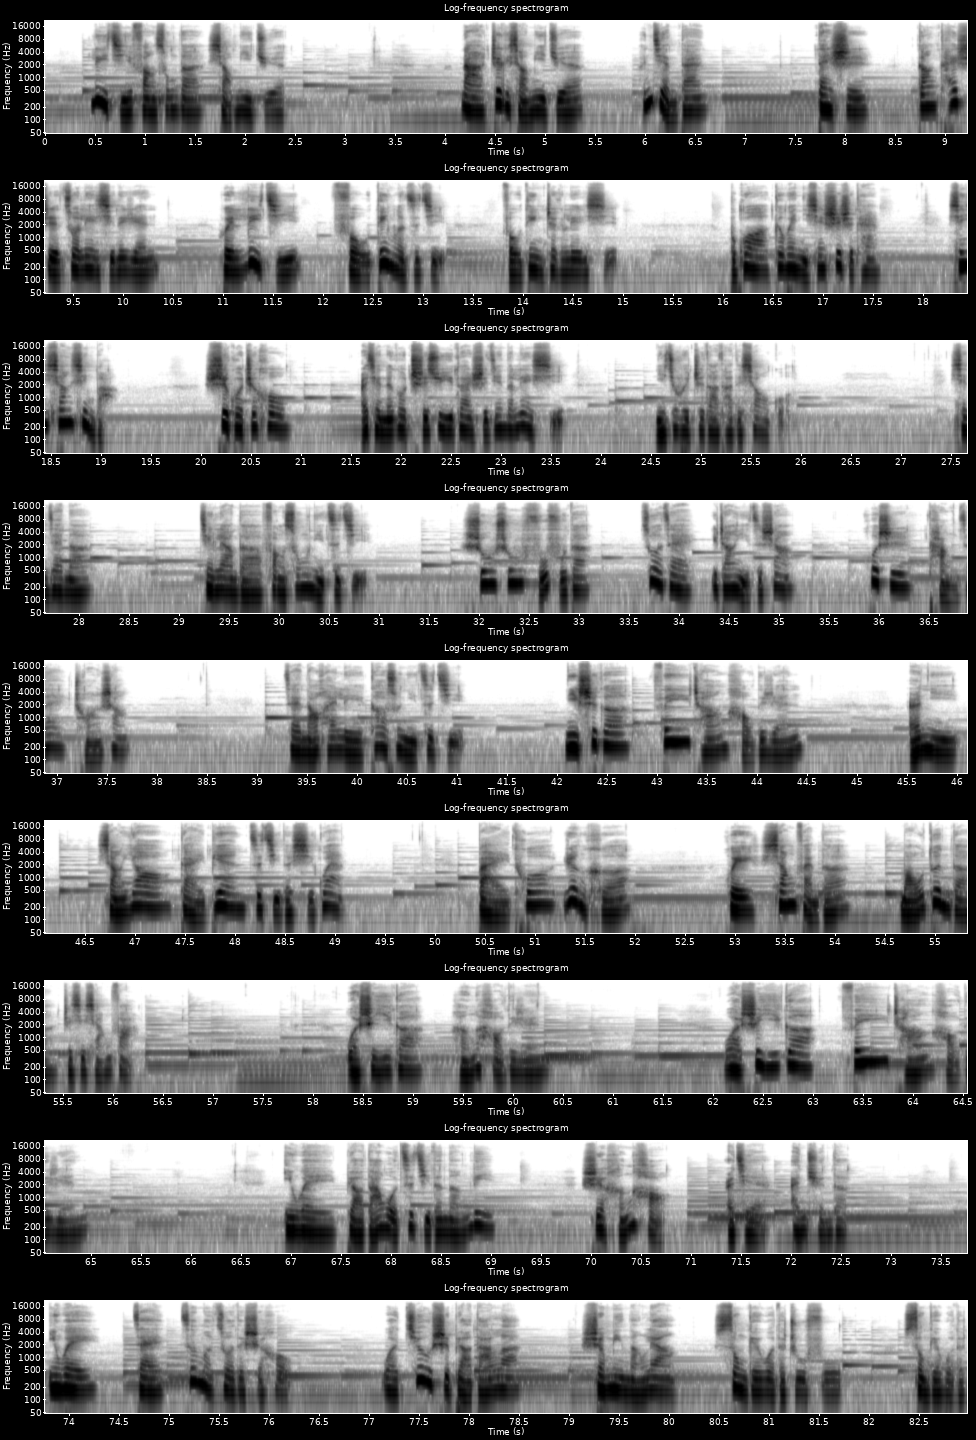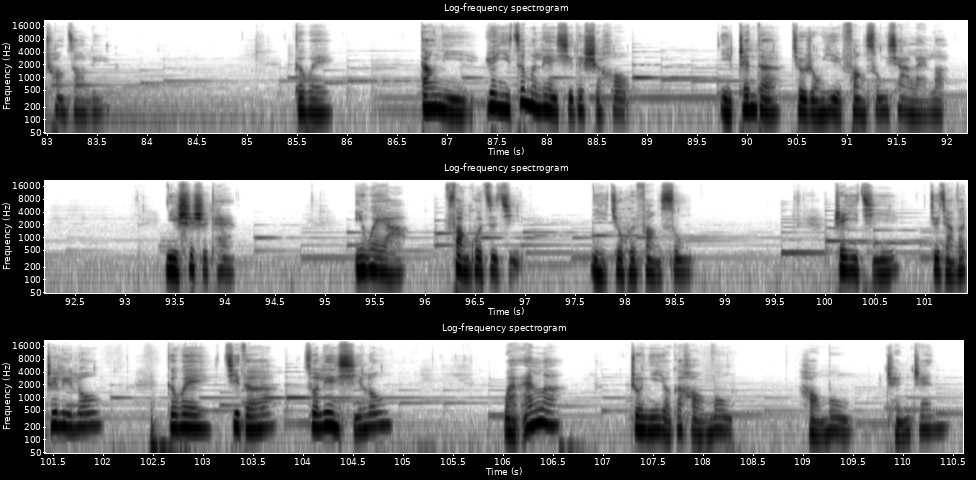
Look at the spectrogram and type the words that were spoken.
立即放松的小秘诀。那这个小秘诀很简单，但是刚开始做练习的人会立即否定了自己，否定这个练习。不过各位，你先试试看，先相信吧。试过之后，而且能够持续一段时间的练习，你就会知道它的效果。现在呢，尽量的放松你自己，舒舒服服的坐在一张椅子上，或是躺在床上，在脑海里告诉你自己，你是个非常好的人，而你想要改变自己的习惯，摆脱任何会相反的矛盾的这些想法。我是一个很好的人，我是一个非常好的人，因为表达我自己的能力是很好而且安全的，因为在这么做的时候，我就是表达了生命能量送给我的祝福，送给我的创造力，各位。当你愿意这么练习的时候，你真的就容易放松下来了。你试试看，因为啊，放过自己，你就会放松。这一集就讲到这里喽，各位记得做练习喽。晚安了，祝你有个好梦，好梦成真。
